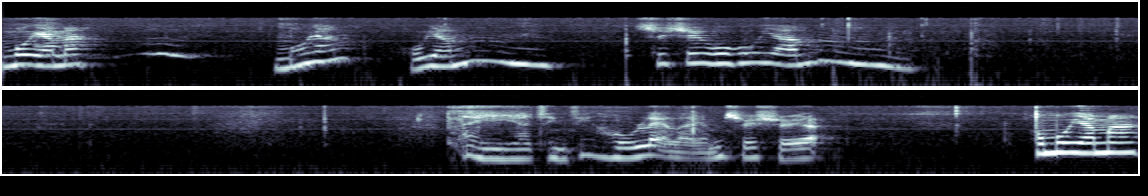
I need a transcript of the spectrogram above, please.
唔好饮啊！唔好饮，好饮，水水好好饮。哎呀，晴晴好叻啦，饮水水啦，好唔好饮啊？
